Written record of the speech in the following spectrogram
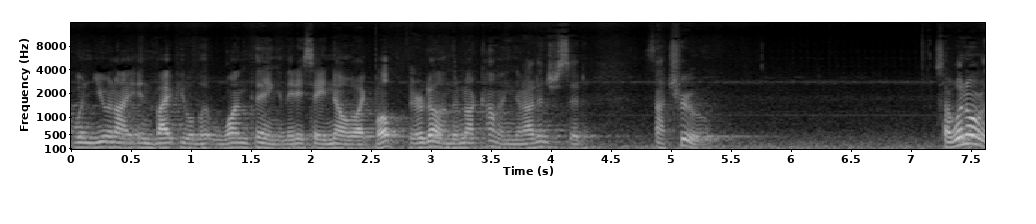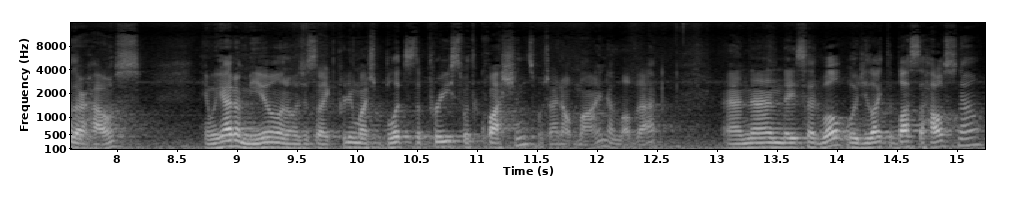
when you and I invite people to one thing and they just say no, like, well, they're done, they're not coming, they're not interested. It's not true. So I went over to their house, and we had a meal, and it was just like pretty much blitz the priest with questions, which I don't mind. I love that. And then they said, Well, would you like to bless the house now?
